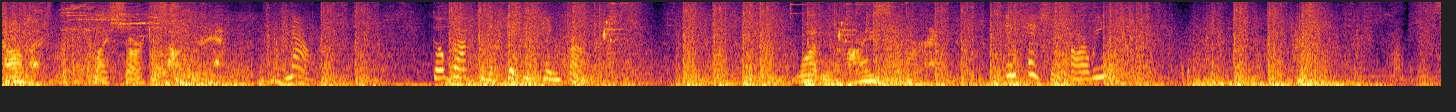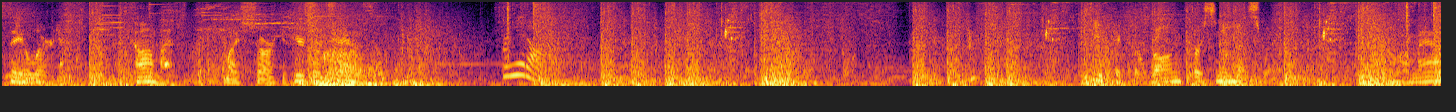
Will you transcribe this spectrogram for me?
Come, my shark is hungry. Now! Go back to the pit you came from. What an eyesore. Impatient, are we? Stay alert. Come, my shark. Here's our chance. Bring it on. You picked the wrong person to mess with. Oh man,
